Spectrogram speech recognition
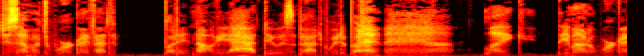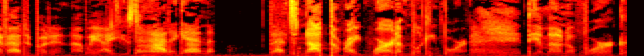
just how much work I've had to put in. Not okay, had to is a bad way to put it. Like the amount of work I've had to put in. Way, I used had again. That's not the right word I'm looking for. The amount of work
